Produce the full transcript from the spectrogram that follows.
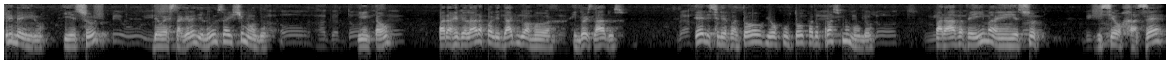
Primeiro, Yeshua deu esta grande luz a este mundo. E então, para revelar a qualidade do amor em dois lados, ele se levantou e ocultou para o próximo mundo. Para Ava Veima em Yeshut, de seu Hazé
